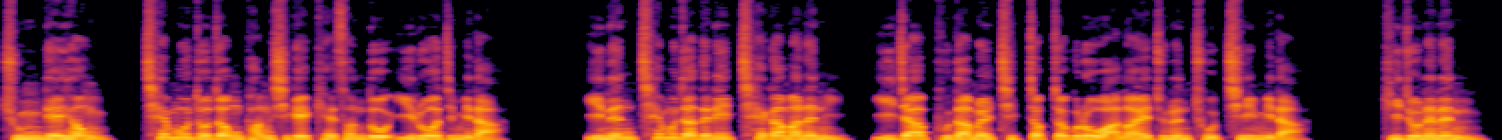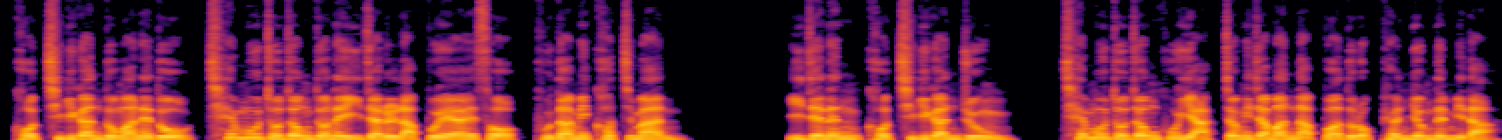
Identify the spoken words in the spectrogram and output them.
중대형 채무조정 방식의 개선도 이루어집니다. 이는 채무자들이 체감하는 이자 부담을 직접적으로 완화해주는 조치입니다. 기존에는 거치기간 동안에도 채무조정 전에 이자를 납부해야 해서 부담이 컸지만 이제는 거치기간 중 채무조정 후 약정이자만 납부하도록 변경됩니다.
